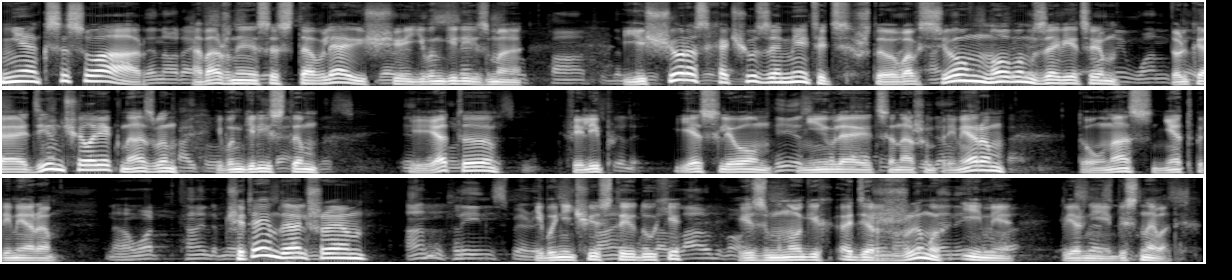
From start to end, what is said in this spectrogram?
не аксессуар, а важная составляющая евангелизма. Еще раз хочу заметить, что во всем Новом Завете только один человек назван евангелистом, и это Филипп. Если он не является нашим примером, то у нас нет примера. Читаем дальше. «Ибо нечистые духи из многих одержимых ими, вернее, бесноватых,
